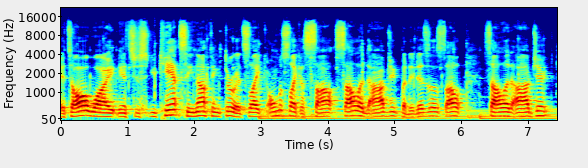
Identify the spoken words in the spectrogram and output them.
It's all white. It's just you can't see nothing through. It's like almost like a sol- solid object, but it is a sol- solid object.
